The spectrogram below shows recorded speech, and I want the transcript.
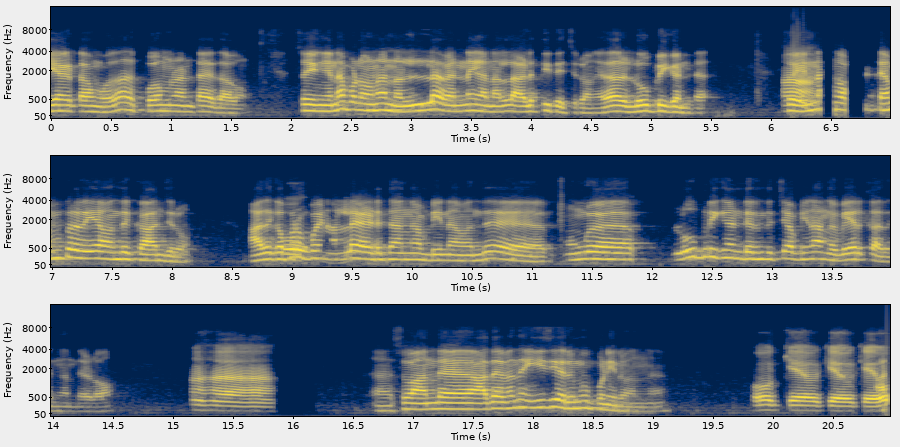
ரியாக்ட் ஆகும்போது அது பெர்மனண்டா இதாகும். ஸோ இவங்க என்ன பண்ணுவாங்கன்னா நல்லா வெண்ணெயை நல்லா அழுத்தி தேய்ச்சிருவாங்க. ஏதாவது லூப்ரிகண்ட்டை ஸோ. என்ன டெம்பரரியா வந்து காஞ்சிரும். அதுக்கப்புறம் போய் நல்லா எடுத்தாங்க அப்படின்னா வந்து உங்க லூப்ரிகண்ட் இருந்துச்சு அப்படின்னா அங்க வேர்க்காதுங்க அந்த இடம். ஸோ அந்த அதை வந்து ஈஸியா ரிமூவ் பண்ணிடுவாங்க ஓகே ஓகே ஓகே. ஓ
